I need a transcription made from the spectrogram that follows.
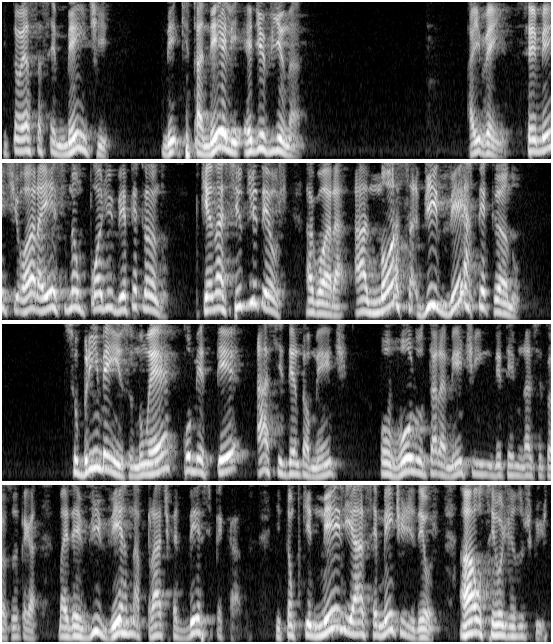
Então, essa semente que está nele é divina. Aí vem, semente, ora, esse não pode viver pecando, porque é nascido de Deus. Agora, a nossa viver pecando, sublimem isso, não é cometer acidentalmente ou voluntariamente em determinadas situações de pecado, mas é viver na prática desse pecado. Então, porque nele há a semente de Deus, há o Senhor Jesus Cristo.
